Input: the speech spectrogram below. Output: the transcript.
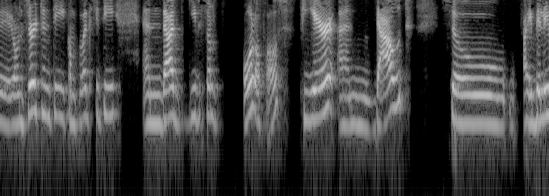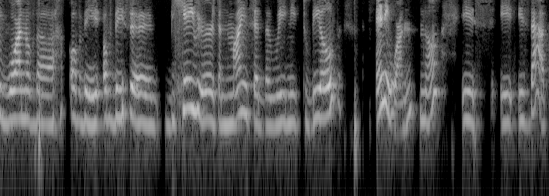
uh, uncertainty complexity and that gives all of us fear and doubt. So i believe one of the of the of these uh, behaviors and mindset that we need to build anyone no is is that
